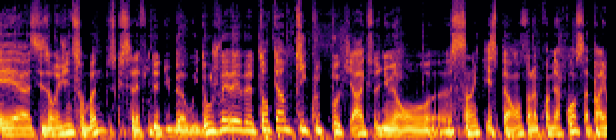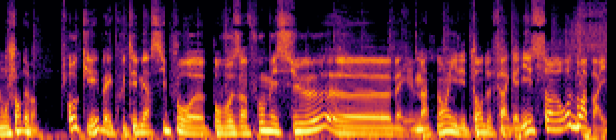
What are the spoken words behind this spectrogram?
Et euh, ses origines sont bonnes parce que c'est la fille de Dubaoui. Donc je vais tenter un petit coup de poker avec ce numéro euh, 5, Espérance, dans la première course à Paris-Longchamp demain. Ok, bah écoutez, merci pour, euh, pour vos infos, messieurs. Euh, bah, maintenant, il est temps de faire gagner 100 euros de bon à parier.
